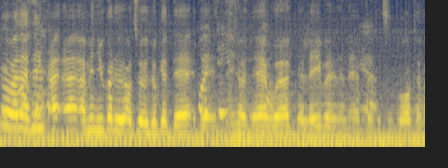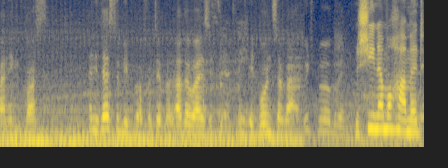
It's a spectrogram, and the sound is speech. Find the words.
No, but I think I, I- I mean you've got to also look at their, their you know their yeah. work, their labor and effort Yeah. that's involved, the running costs, and it has to be profitable. Otherwise, it, it, it won't survive. Which? Nashina Mohammed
